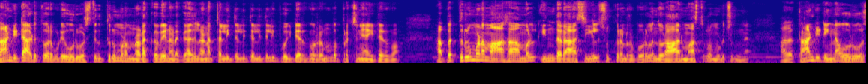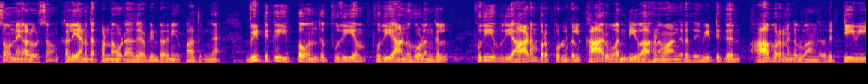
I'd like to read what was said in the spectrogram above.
தாண்டிட்டு அடுத்து வரக்கூடிய ஒரு வருஷத்துக்கு திருமணம் நடக்கவே நடக்காது. இல்லைன்னா தள்ளி தள்ளி தள்ளி தள்ளி போய்கிட்டே இருக்கும். ரொம்ப பிரச்சனையாகிட்டே இருக்கும். அப்போ திருமணம் ஆகாமல் இந்த ராசியில் சுக்கரன் இருப்பவர்கள் இந்த ஒரு ஆறு மாதத்துக்குள்ளே முடிச்சுக்குங்க. அதை தாண்டிட்டிங்கன்னா ஒரு வருஷம் ஒன்னே கால் வருஷம் கல்யாணத்தை பண்ண விடாது அப்படின்றத நீங்கள் பார்த்துக்குங்க. வீட்டுக்கு இப்போ வந்து புதிய புதிய அனுகூலங்கள் புதிய புதிய ஆடம்பர பொருட்கள் கார் வண்டி வாகனம் வாங்குறது வீட்டுக்கு ஆபரணங்கள் வாங்குறது டிவி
